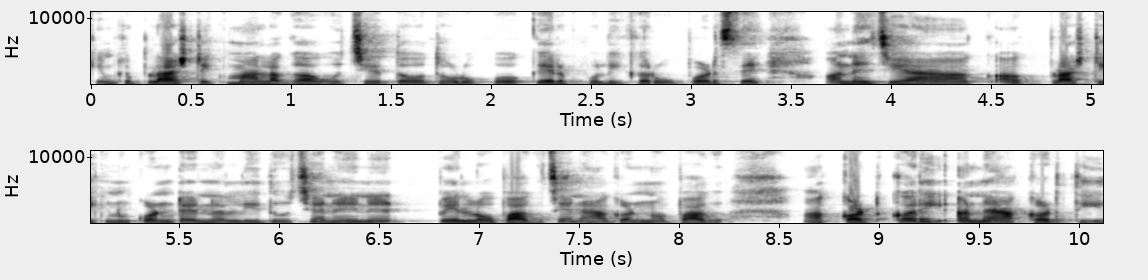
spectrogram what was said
કેમ કે પ્લાસ્ટિકમાં લગાવવું છે તો થોડુંક કેરફુલી કરવું પડશે અને જે આ પ્લાસ્ટિકનું કન્ટેનર લીધું છે ને એને પહેલો ભાગ છે ને આગળનો ભાગ કટ કરી અને આગળથી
